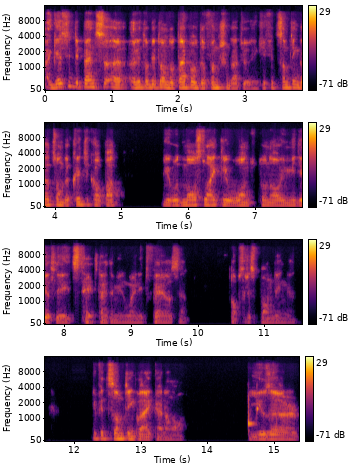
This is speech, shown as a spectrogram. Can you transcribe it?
I guess it depends a, a, little bit on the type of the function that you're using. If it's something that's on the critical path, you would most likely want to know immediately its state, right? I mean, when it fails and stops responding. If it's something like, I don't know, user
